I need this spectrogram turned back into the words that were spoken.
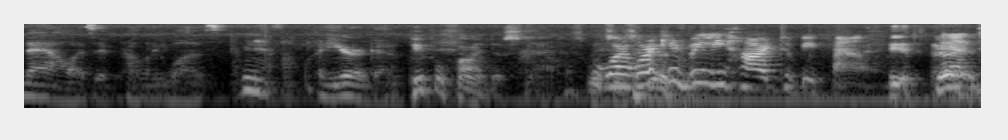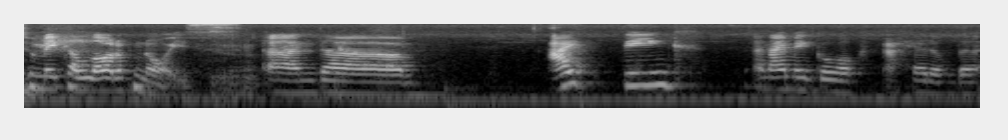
now as it probably was No. a year ago. People find us now. We're is a good working really hard to be found Yeah. and to make a lot of noise. And uh, I think, and I may go ahead of the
